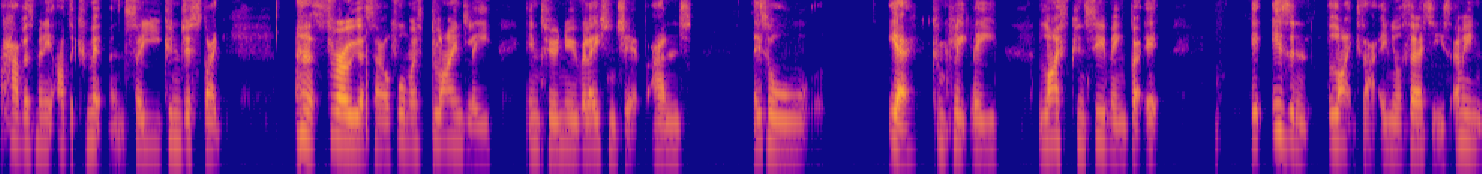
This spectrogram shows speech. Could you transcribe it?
have as many other commitments. So you can just like throw yourself almost blindly into a new relationship and it's all yeah completely life consuming but it it isn't like that in your 30s i mean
